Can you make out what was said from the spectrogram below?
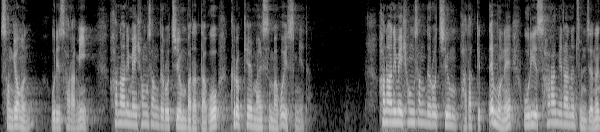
성경은 우리 사람이 하나님의 형상대로 지음받았다고 그렇게 말씀하고 있습니다. 하나님의 형상대로 지음받았기 때문에 우리 사람이라는 존재는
